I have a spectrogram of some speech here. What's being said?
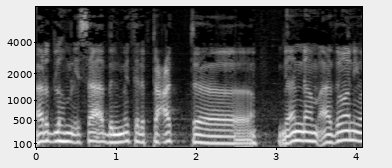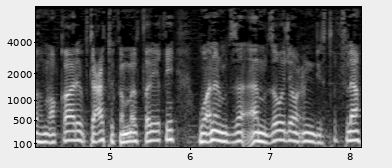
أرد لهم الإساءة بالمثل. ابتعدت بأنهم آذوني وهم أقارب ابتعدت وكملت طريقي. وأنا متزوجة وعندي طفلة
